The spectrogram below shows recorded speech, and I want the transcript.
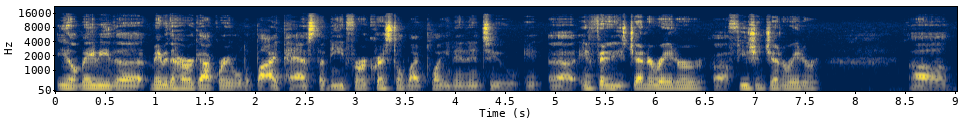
you know, maybe the maybe the Huragok were able to bypass the need for a crystal by plugging it into uh, Infinity's generator, uh, fusion generator. Um,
